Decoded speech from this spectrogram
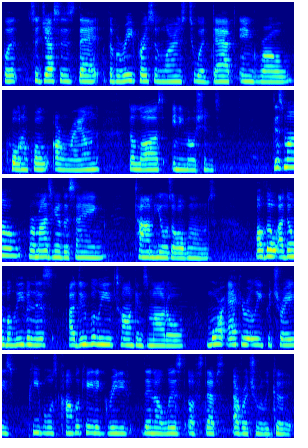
but suggests that the bereaved person learns to adapt and grow, quote unquote, around the loss and emotions. This model reminds me of the saying, time heals all wounds. Although I don't believe in this, I do believe Tonkin's model more accurately portrays people's complicated grief than a list of steps ever truly could.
